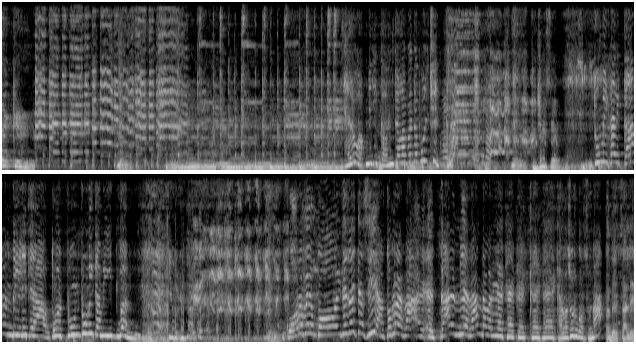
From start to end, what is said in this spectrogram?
second. হ্যালো আপনি কি গান চালাবেদা বলছেন? জি স্যার। তুমি খালি কারণ দিল্লিতে আও তোমার টুনটুনিতে আমি ইট বানবো। গরমে মইতে যাইতাছি আর তোমরা কারেন্ট নিয়ে রান্না বাড়ি খেলা শুরু করছ না? আবে চালে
